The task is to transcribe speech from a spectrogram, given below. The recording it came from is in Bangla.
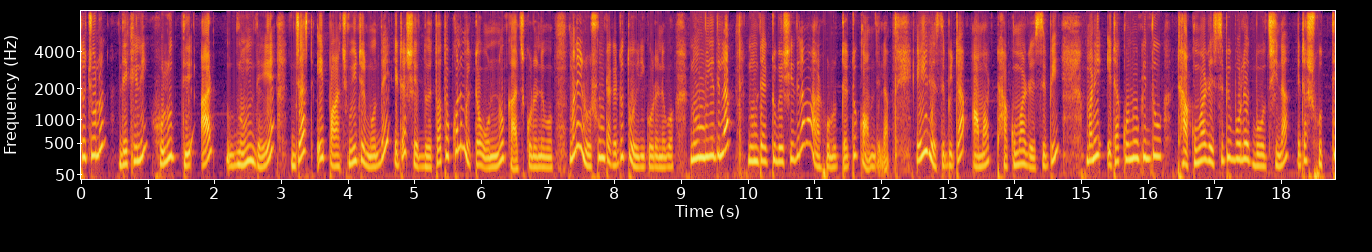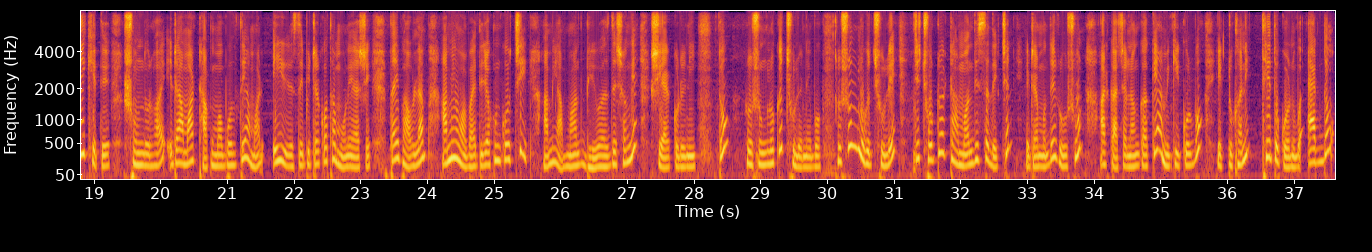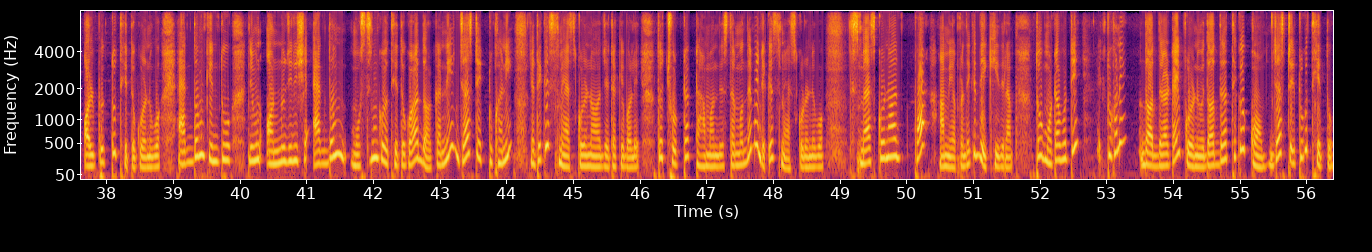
তো চলুন দেখে নিই হলুদ দিয়ে আর নুন দিয়ে জাস্ট এই পাঁচ মিনিটের মধ্যে এটা সেদ্ধ হয়ে ততক্ষণ আমি একটা অন্য কাজ করে নেব। মানে রসুনটাকে একটু তৈরি করে নেব। নুন দিয়ে দিলাম, নুনটা একটু বেশি দিলাম আর হলুদটা একটু কম দিলাম। এই রেসিপিটা আমার ঠাকুমার রেসিপি মানে এটা কোনো কিন্তু ঠাকুমার রেসিপি বলে বলছি না, এটা সত্যি খেতে সুন্দর হয়। এটা আমার ঠাকুমা বলতে আমার এই রেসিপিটার কথা মনে আসে। তাই ভাবলাম আমি আমার বাড়িতে যখন করছি, আমি আমার ভিউয়ার্সদের সঙ্গে শেয়ার করে নিই। তো রসুনগুলোকে ছুলে নেব। রসুনগুলোকে ছুলে যে ছোট একটা আমান্দিস্তা দেখছেন, এটার মধ্যে রসুন আর কাঁচা লঙ্কাকে আমি কি করব? একটুখানি থেতো করে নেব। একদম অল্প একটু থেতো করে নেব। একদম কিন্তু যেমন অন্য জিনিসে একদম মসৃণ করে থেতো করার দরকার নেই জাস্ট একটুখানি এটাকে স্ম্যাশ করে নেওয়া যেটাকে বলে। তো ছোট্ট একটা হামানদিস্তার মধ্যে আমি এটাকে স্ম্যাশ করে নেব। স্ম্যাশ করে নেওয়ার পর আমি আপনাদেরকে দেখিয়ে দিলাম। তো মোটামুটি একটুখানি দরদরা টাইপ করে নেবে। দরদরার থেকেও কম জাস্ট একটু থেতো।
